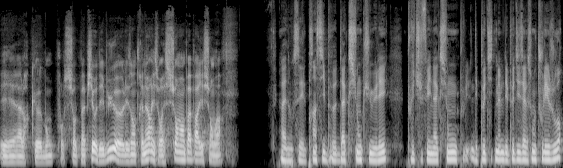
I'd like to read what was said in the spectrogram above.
Et alors que bon, pour, sur le papier au début, les entraîneurs, ils auraient sûrement pas parié sur moi. Ouais, donc c'est le principe d'action cumulée plus tu fais une action, plus, des petites, même des petites actions tous les jours,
